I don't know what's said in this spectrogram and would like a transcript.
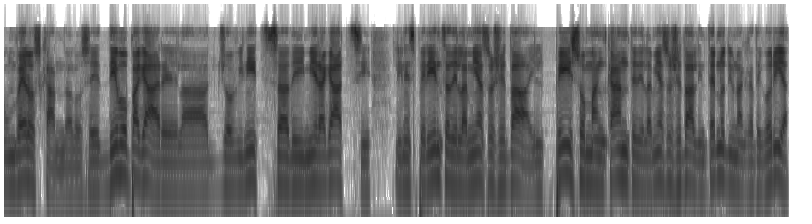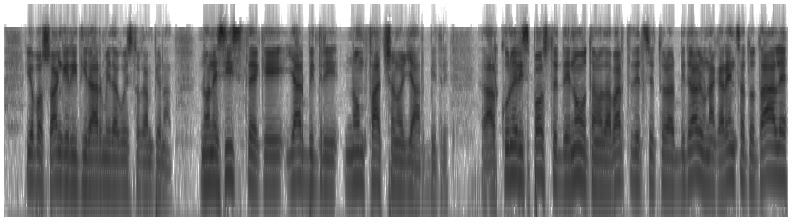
un vero scandalo, se devo pagare la giovinezza dei miei ragazzi, l'inesperienza della mia società, il peso mancante della mia società all'interno di una categoria, io posso anche ritirarmi da questo campionato. Non esiste che gli arbitri non facciano gli arbitri alcune risposte denotano da parte del settore arbitrale una carenza totale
